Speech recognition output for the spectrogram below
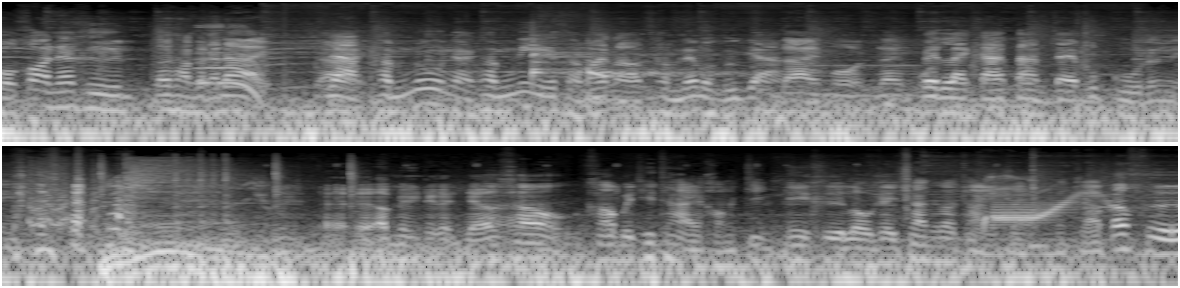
หัวข้อนี้คือเราทำอะไรก็ได้ๆอยากทำนู่นอยากทำนี่สามารถเราทำได้หมดทุกอย่าง ได้หมดได้หมดเป็นรายการตามใจพวกกูนั่นเองเออเอาหนึ่งเดี๋ยวเดี๋ยวเข้าเข้าไปที่ถ่ายของจริง นี่คือโลเคชั่นที่เราถ่ายกันนะครับ ก็คือ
